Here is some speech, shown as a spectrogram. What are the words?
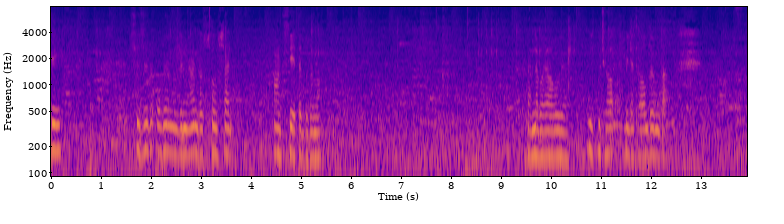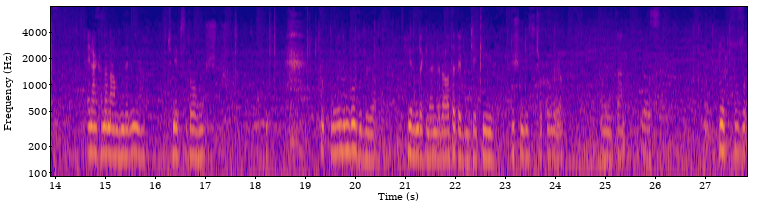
Şey sizde de oluyor mu bilmiyorum da sosyal anksiyete durumu. Bende bayağı oluyor. İlk uçağa bilet aldığımda en arkadan aldım dedim ya. Bütün hepsi dolmuş. çok moralim bozuluyor. Yanımdakilerle rahat edebilecek miyim? Düşüncesi çok oluyor. O yüzden biraz mutsuzum,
